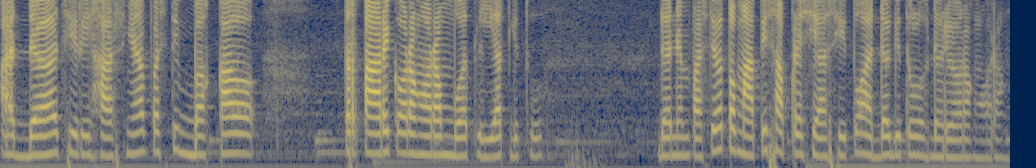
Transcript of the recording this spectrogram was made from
ada ciri khasnya pasti bakal tertarik orang-orang buat lihat gitu. Dan yang pasti otomatis apresiasi itu ada gitu loh dari orang-orang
